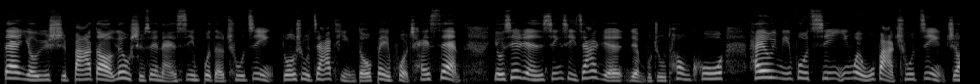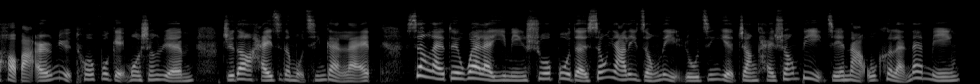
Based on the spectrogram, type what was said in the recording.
但由于十八到六十岁男性不得出境，多数家庭都被迫拆散。有些人心系家人，忍不住痛哭；还有一名父亲因为无法出境，只好把儿女托付给陌生人，直到孩子的母亲赶来。向来对外来移民说不的匈牙利总理，如今也张开双臂接纳乌克兰难民，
